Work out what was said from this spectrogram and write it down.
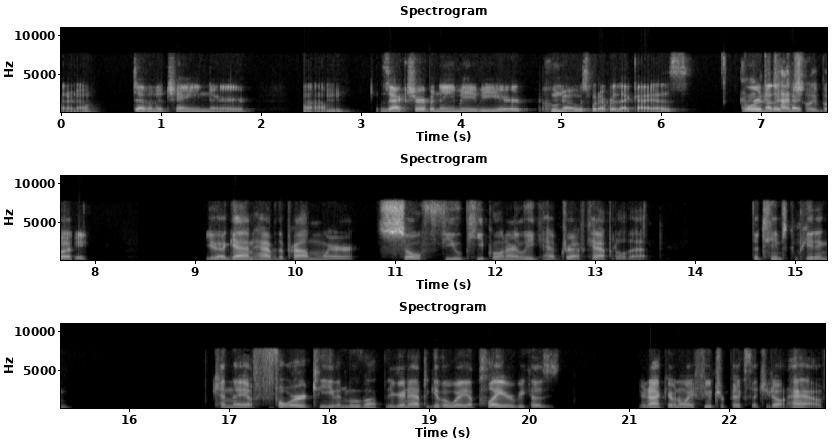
I don't know Devin Achane or um, Zach Charbonnet maybe, or who knows, whatever that guy is, I or mean, another potentially, but maybe. you again have the problem where so few people in our league have draft capital that the teams competing can they afford to even move up? You're going to have to give away a player because you're not giving away future picks that you don't have.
